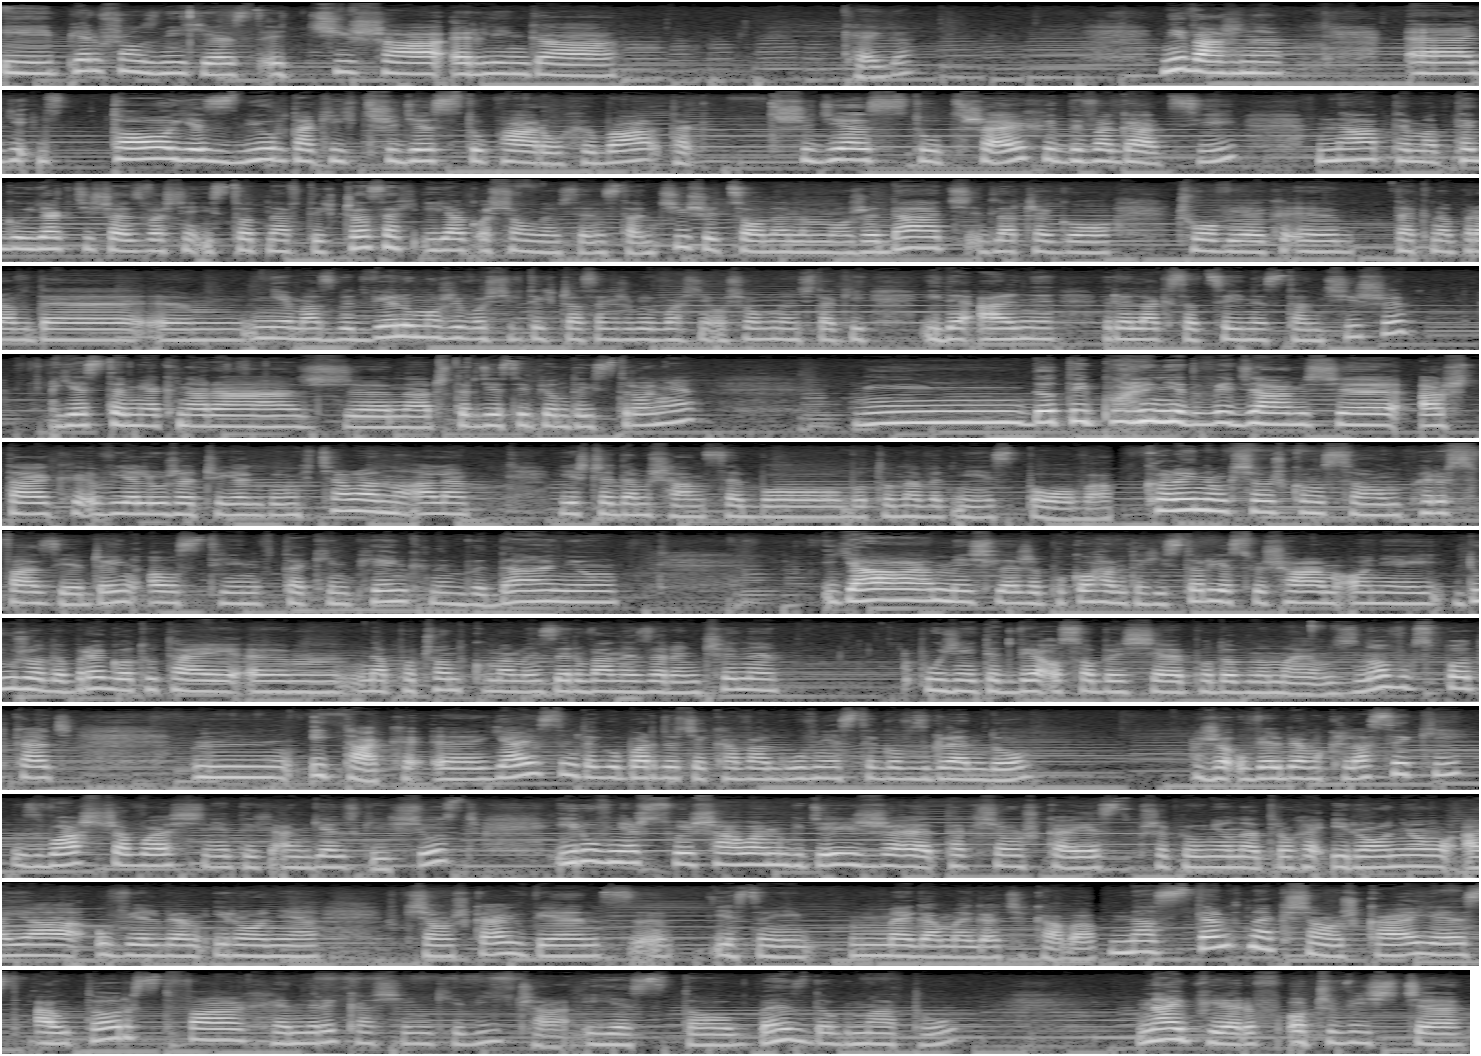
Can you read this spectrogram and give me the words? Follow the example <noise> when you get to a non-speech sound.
I pierwszą z nich jest Cisza Erlinga Kega. Nieważne. E, to jest zbiór takich 30 paru chyba, tak, 33 dywagacji na temat tego, jak cisza jest właśnie istotna w tych czasach i jak osiągnąć ten stan ciszy, co ona nam może dać, dlaczego człowiek y, tak naprawdę ym, nie ma zbyt wielu możliwości w tych czasach, żeby właśnie osiągnąć taki idealny, relaksacyjny stan ciszy. Jestem jak na razie na 45 stronie. Mm, Do tej pory nie dowiedziałam się aż tak wielu rzeczy, jak bym chciała, no ale jeszcze dam szansę, bo, bo to nawet nie jest połowa. Kolejną książką są Perswazje Jane Austen w takim pięknym wydaniu. Ja myślę, że pokocham tę historię. Słyszałam o niej dużo dobrego. Tutaj em, na początku mamy zerwane zaręczyny. Później te dwie osoby się podobno mają znowu spotkać. Mm, I tak, e, ja jestem tego bardzo ciekawa, głównie z tego względu, że uwielbiam klasyki, zwłaszcza właśnie tych angielskich sióstr. I również słyszałam gdzieś, że ta książka jest przepełniona trochę ironią, a ja uwielbiam ironię w książkach, więc e, jestem jej mega, mega ciekawa. Następna książka jest autorstwa Henryka Sienkiewicza i jest to Bez dogmatu. Najpierw oczywiście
